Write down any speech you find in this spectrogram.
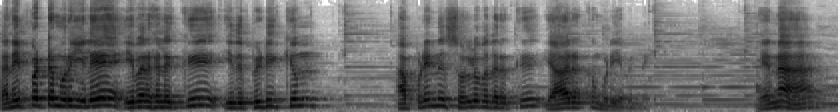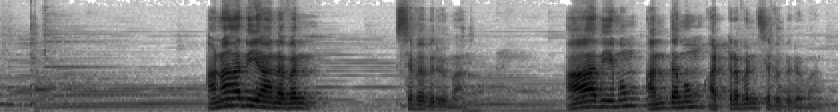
தனிப்பட்ட முறையிலே இவர்களுக்கு இது பிடிக்கும் அப்படின்னு சொல்லுவதற்கு யாருக்கும் முடியவில்லை. ஏன்னா அனாதியானவன் சிவபெருமான். ஆதியமும் அந்தமும் அற்றவன் சிவபெருமான்.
